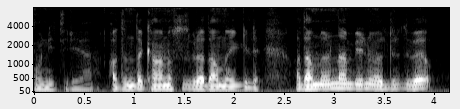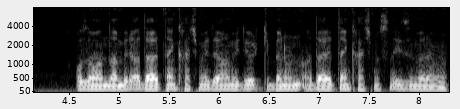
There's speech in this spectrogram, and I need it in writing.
O nedir ya? Adında kanunsuz bir adamla ilgili. Adamlarından birini öldürdü ve o zamandan beri adaletten kaçmaya devam ediyor ki ben onun adaletten kaçmasına izin veremem.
